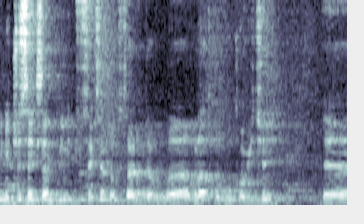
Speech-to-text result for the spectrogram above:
1380. 1389 tarihinde e, Vlatko Vukovic'in e,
